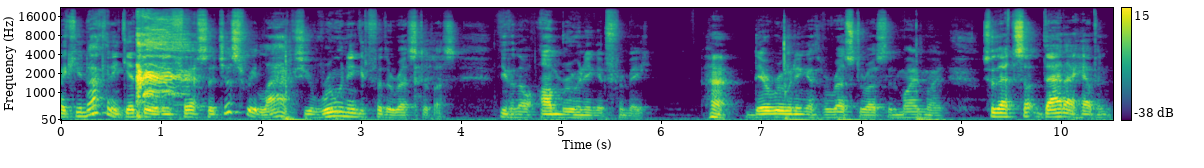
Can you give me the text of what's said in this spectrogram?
Like, you're not going to get there any faster. Just relax. You're ruining it for the rest of us, even though I'm ruining it for me. Huh. They're ruining it for the rest of us in my mind. So that's that I haven't.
